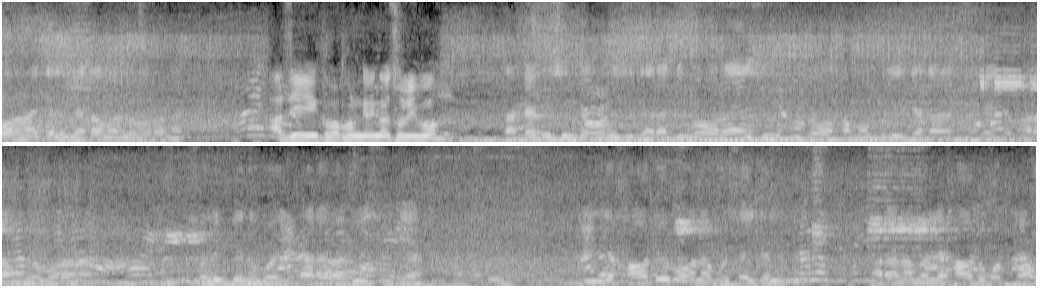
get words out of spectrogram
পৰা নাই এতিয়ালৈকে এটাও মাৰিব পৰা নাই। আজি ঘৰখন কেনেকৈ চলিব? তাকেতো চিন্তা কৰিছোঁ এতিয়া। ৰাতিপুৱা ওলাই আহিছোঁ কামাম বুলি এতিয়া তাকে এতিয়া ভাড়া মাৰিব পৰা নাই। চলিম কেনেকৈ তাকে ভাবি আছোঁ এতিয়া। নিজে খাওঁতেও পোৱা নাই পইচা এতিয়ালৈকে। ভাড়া নামাৰিলে খাওঁটো ক'ত পাম?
